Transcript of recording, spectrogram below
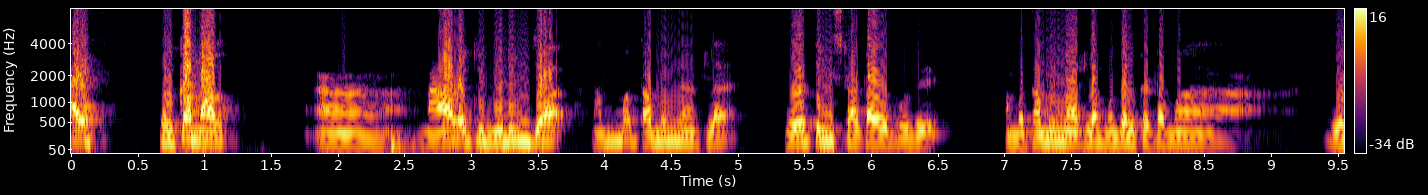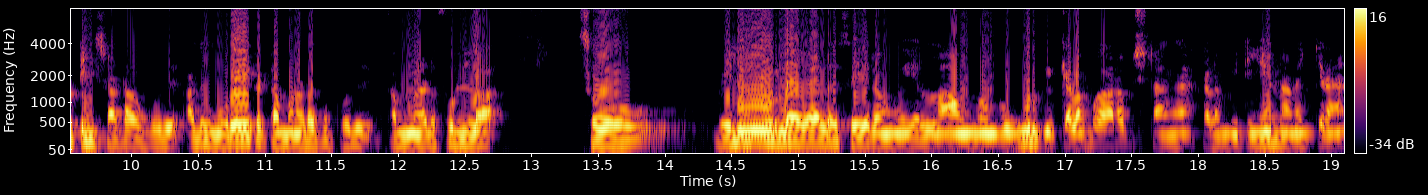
ஹாய் வெல்கம் ஆல் நாளைக்கு விடிஞ்சா நம்ம தமிழ்நாட்டில் ஓட்டிங் ஸ்டார்ட் ஆக போகுது. நம்ம தமிழ்நாட்டில் முதல் கட்டமாக ஓட்டிங் ஸ்டார்ட் ஆக போகுது. அதுவும் ஒரே கட்டமாக நடக்க போகுது. தமிழ்நாடு ஃபுல்லாக ஸோ வெளியூரில் வேலை செய்கிறவங்க எல்லாம் அவங்கவுங்க ஊருக்கு கிளம்ப ஆரம்பிச்சிட்டாங்க. கிளம்பிட்டீங்கன்னு நினைக்கிறேன்.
